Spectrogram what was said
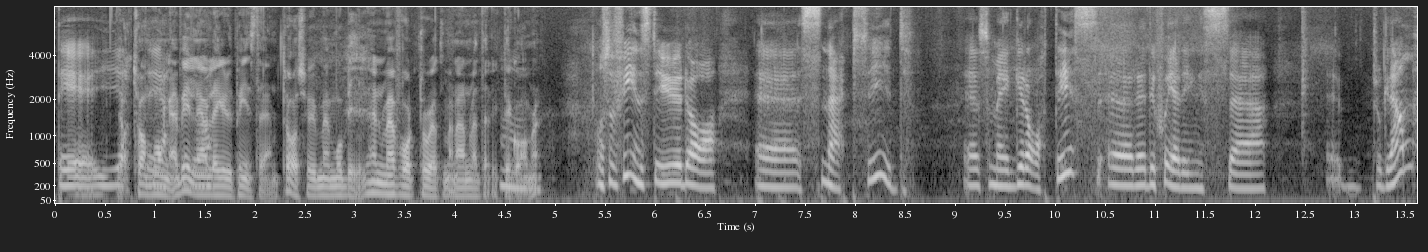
Det är jätte, Jag tar många bilder när jättebra. jag lägger ut på Instagram. Tar sig med mobilen men folk tror att man använder riktig Mm. kamera. Och så finns det ju idag eh, Snapseed eh, som är gratis eh, redigeringsprogram eh,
